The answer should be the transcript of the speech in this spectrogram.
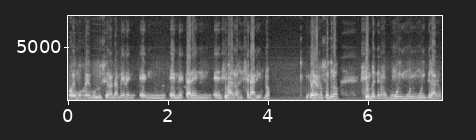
o hemos evolucionado también en, en, estar en, encima de los escenarios, ¿no? Pero nosotros siempre tenemos muy, muy, muy claro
